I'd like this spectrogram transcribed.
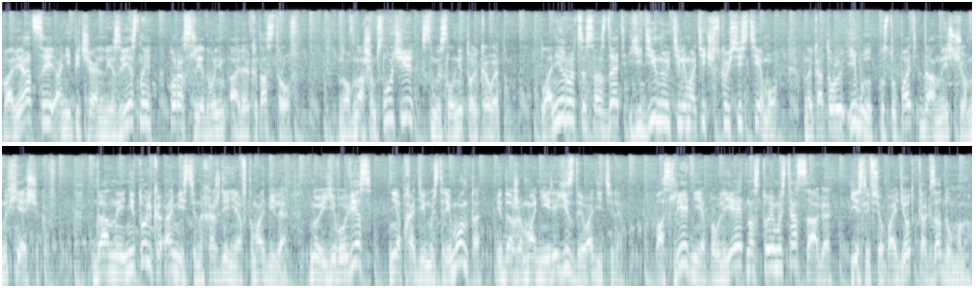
В авиации они печально известны по расследованиям авиакатастроф. Но в нашем случае смысл не только в этом. Планируется создать единую телематическую систему, на которую и будут поступать данные из черных ящиков. Данные не только о месте нахождения автомобиля, но и его вес, необходимость ремонта и даже манере езды водителя. Последнее повлияет на стоимость ОСАГО, если все пойдет как задумано.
